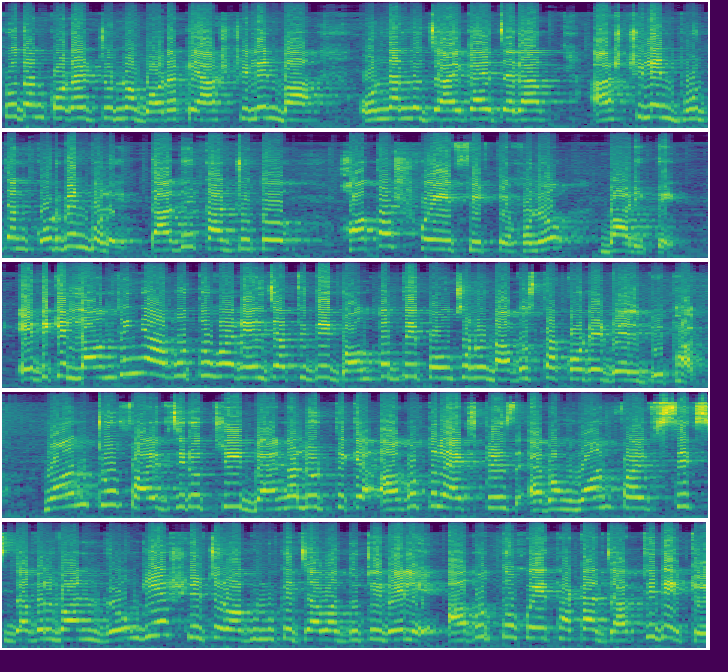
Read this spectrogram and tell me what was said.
প্রদান করার জন্য বরাকে আসছিলেন বা অন্যান্য জায়গায় যারা আসছিলেন ভোটদান করবেন বলে তাদের কার্যত হতাশ হয়ে ফিরতে হলো বাড়িতে। এদিকে লামডিং এ আবদ্ধ হওয়া রেল যাত্রীদের গন্তব্যে পৌঁছানোর ব্যবস্থা করে রেল বিভাগ। One two five zero three Bangalore থেকে আগরতলা এক্সপ্রেস এবং one five six double one অভিমুখে যাওয়া দুটি রেলে আবদ্ধ হয়ে থাকা যাত্রীদেরকে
